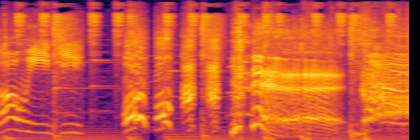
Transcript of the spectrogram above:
Go, Ouija. Go!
